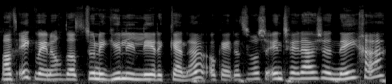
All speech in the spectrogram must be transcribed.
Want ik weet nog dat toen ik jullie leerde kennen, oké, dat was in 2009.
